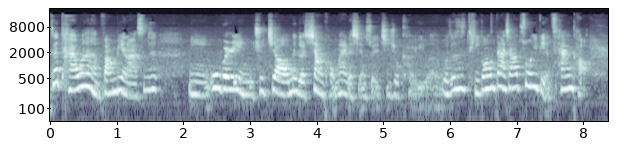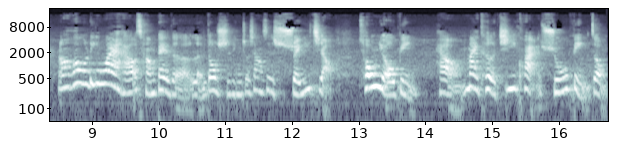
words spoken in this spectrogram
在台湾很方便啦，是不是？你 Uber In，你去叫那个巷口卖的咸水鸡就可以了。我这是提供大家做一点参考。然后另外还要常备的冷冻食品，就像是水饺、葱油饼，还有麦克鸡块、薯饼这种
